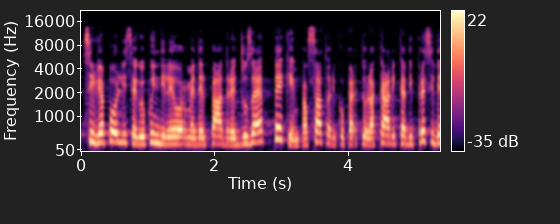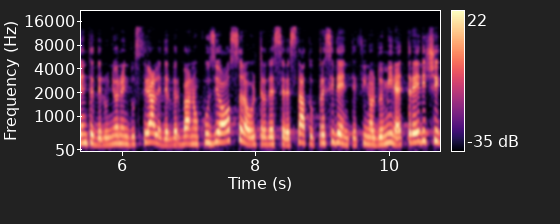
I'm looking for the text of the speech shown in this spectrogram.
Silvia Polli segue quindi le orme del del padre Giuseppe, che in passato ha ricoperto la carica di presidente dell'Unione Industriale del Verbano Cusiossola, oltre ad essere stato presidente fino al 2013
